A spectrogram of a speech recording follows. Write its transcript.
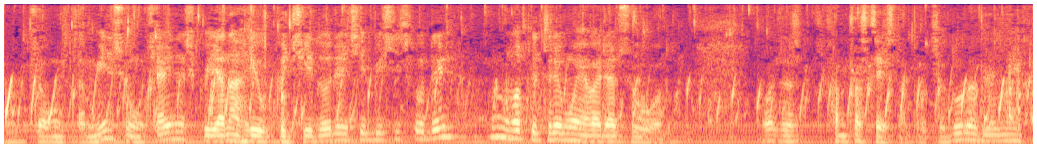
в чомусь там іншому чайничку. Я нагрів печі, до речі, більшість води. Ну, воно підтримує гарячу воду. Отже, фантастична процедура для них.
